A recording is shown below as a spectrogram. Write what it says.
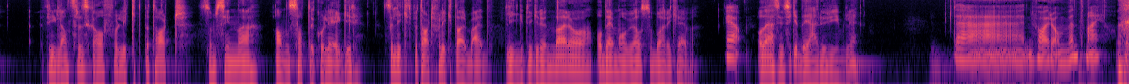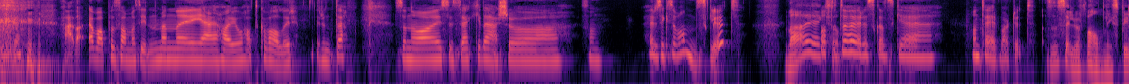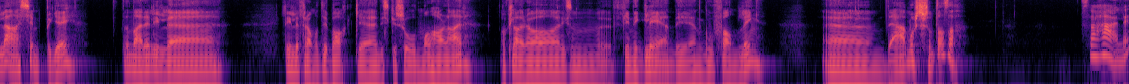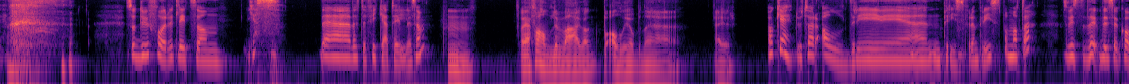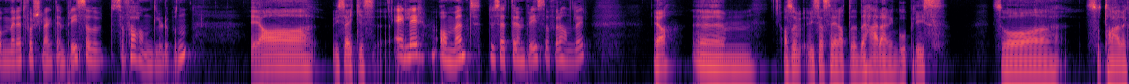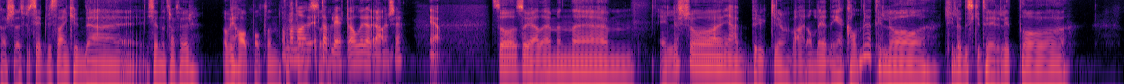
frilansere skal få likt betalt som sine ansatte kolleger. Så likt betalt for likt arbeid ligger til grunn der, og, og det må vi også bare kreve. Ja. Og det, jeg syns ikke det er urimelig. Det, du har omvendt meg. Nei da, jeg var på samme siden, men eh, jeg har jo hatt kvaler rundt det. Så nå syns jeg ikke det er så sånn Høres ikke så vanskelig ut. Nei, ikke sant. Det høres ganske håndterbart ut. Altså, selve forhandlingsspillet er kjempegøy. Den derre lille, lille fram og tilbake-diskusjonen man har der. Å klare å liksom finne glede i en god forhandling. Eh, det er morsomt, altså. Så herlig. så du får et litt sånn Yes! Det, dette fikk jeg til, liksom. Mm. Og jeg forhandler hver gang på alle jobbene jeg gjør. Ok, du tar aldri en pris for en pris, på en måte? Så hvis, det, hvis, det, kommer et forslag til en pris, så, så, forhandler du på den? Ja, hvis jeg ikke Eller omvendt, du setter en pris og forhandler? Ja. Um, altså hvis jeg ser at det, det, her er en god pris, så, så tar jeg det kanskje. Spesielt hvis det er en kunde jeg kjenner fra før. Og vi har på en måte en forståelse. Og man har etablert det allerede, ja. kanskje? Ja. Så, så gjør jeg det. Men um, ellers så jeg bruker enhver anledning jeg kan jeg, til, å, til, å, diskutere litt. og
